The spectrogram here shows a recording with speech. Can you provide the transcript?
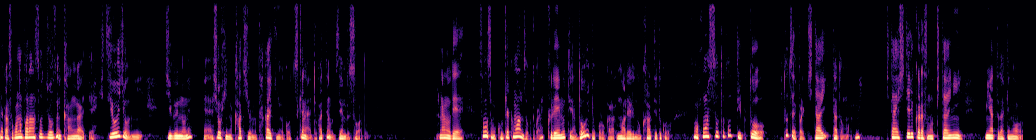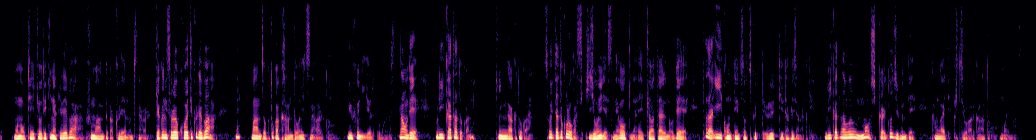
だからそこのバランスを上手に考えて、必要以上に自分のね、え商品の価値よりも高い金額をつけないとかっていうのも全部そうだと思います。なので、そもそも顧客満足とかね、クレームっていうのはどういうところから生まれるのかっていうところ、その本質をたどっていくと、一つはやっぱり期待だと思うんですね。期待してるからその期待に見合っただけのものを提供できなければ不満とかクレームにつながる。逆にそれを超えてくれば、ね、満足とか感動につながるというふうに言えると思います。なので、売り方とかね、金額とか、そういったところが非常にですね、大きな影響を与えるので、ただいいコンテンツを作って売るっていうだけじゃなくて、売り方の部分もしっかりと自分で考えていく必要があるかなと思います。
